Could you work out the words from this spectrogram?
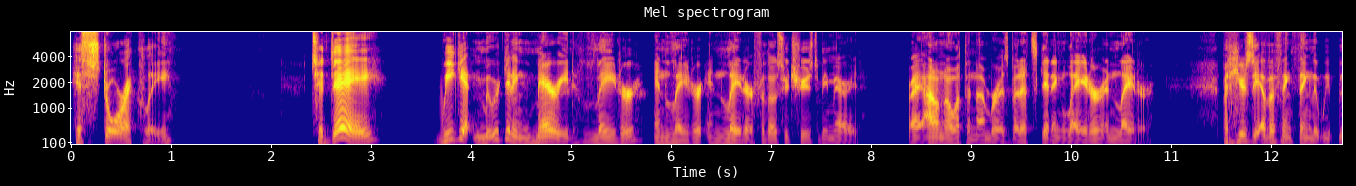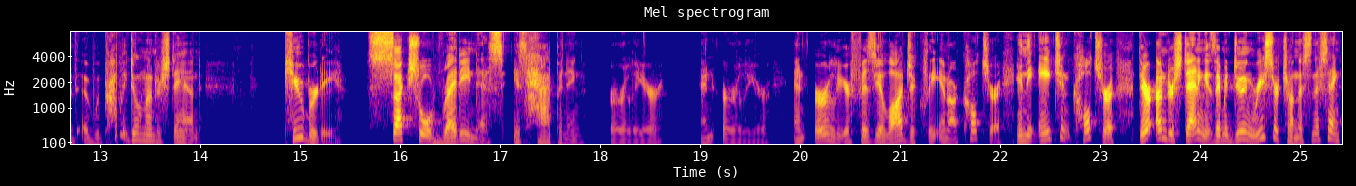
historically, today, we get, we're getting married later and later and later for those who choose to be married, right? I don't know what the number is, but it's getting later and later. But here's the other thing, thing that we, we probably don't understand puberty, sexual readiness is happening earlier and earlier and earlier physiologically in our culture. In the ancient culture, their understanding is they've been doing research on this and they're saying,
